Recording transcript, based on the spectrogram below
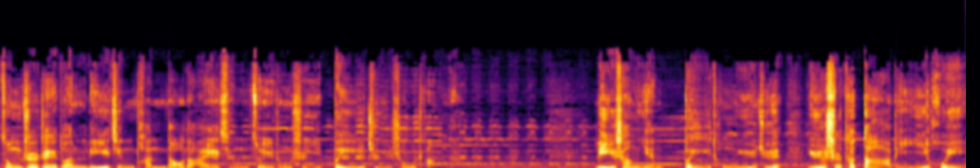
总之，这段离经叛道的爱情最终是以悲剧收场的。李商隐悲痛欲绝，于是他大笔一挥，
